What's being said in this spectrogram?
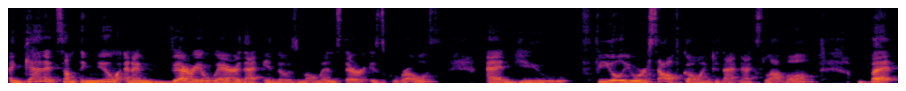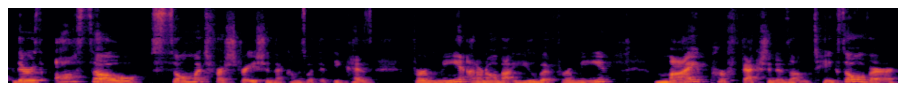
again it's something new and i'm very aware that in those moments there is growth and you feel yourself going to that next level. But there's also so much frustration that comes with it because for me i don't know about you but for me my perfectionism takes over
